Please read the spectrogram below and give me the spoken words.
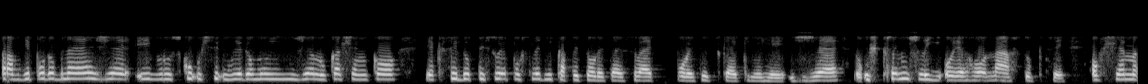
pravděpodobné, že i v Rusku už si uvědomují, že Lukašenko jak si dopisuje poslední kapitoly té své politické knihy, že už přemýšlejí o jeho nástupci. Ovšem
